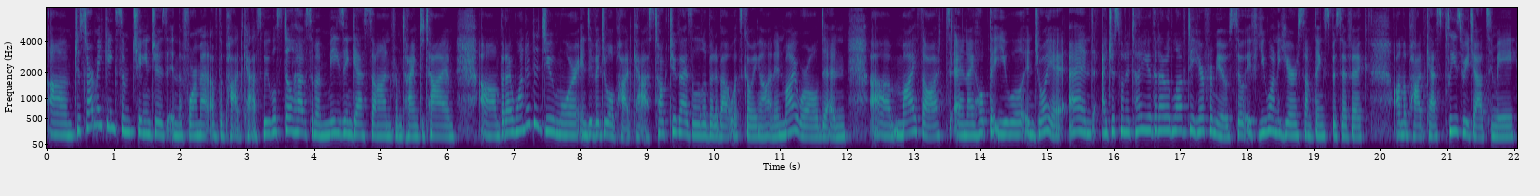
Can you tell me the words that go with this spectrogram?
um, to start making some changes in the format of the podcast. We will still have some amazing guests on from time to time, um, but I wanted to do more individual podcasts, talk to you guys a little bit about what's going on in my world and um, my thoughts, and I hope that you will enjoy it. And I just want to tell you that I would love to hear from you. So if you want to hear something specific on the podcast, podcast, please reach out to me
